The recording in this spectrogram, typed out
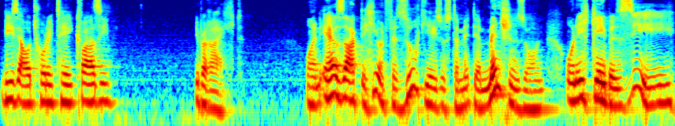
diese Autorität quasi überreicht. Und er sagte hier und versucht Jesus damit, der Menschensohn, und ich gebe sie,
